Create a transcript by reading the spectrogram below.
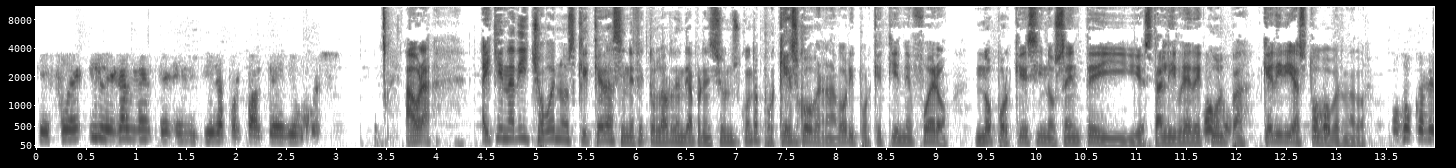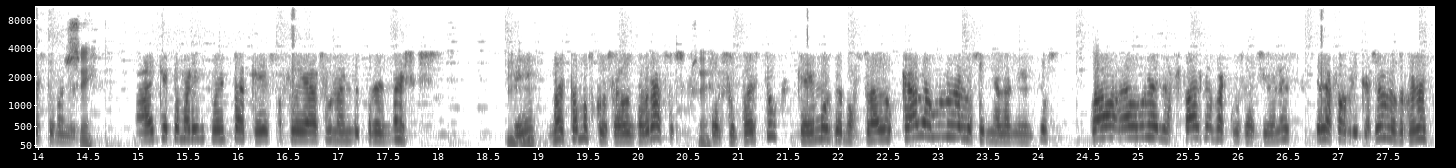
que fue ilegalmente emitida por parte de un juez. Ahora, hay quien ha dicho, bueno, es que queda sin efecto la orden de aprehensión en su contra porque es gobernador y porque tiene fuero, no porque es inocente y está libre de culpa. ¿Qué dirías tú, gobernador? Ojo con esto, Manuel. Sí. Hay que tomar en cuenta que eso fue hace un año y tres meses. ¿sí? No estamos cruzados de brazos. Por supuesto que hemos demostrado cada uno de los señalamientos, cada una de las falsas acusaciones de la fabricación de los documentos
